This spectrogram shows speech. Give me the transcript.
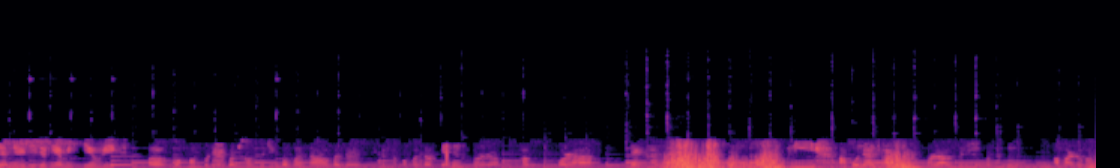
জেনেৰেলি যদি আমি কেউৰী সম্প্ৰদায়ৰ কথাও যদি ক'ব যাওঁ বা কথা ক'ব যাওঁ কেনেধৰণৰ প্ৰভাৱ পৰা দেখা যায়? আপুনি আপোনাৰ ধাৰণাৰ পৰাও যদি কথাটো আমাৰ লগত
